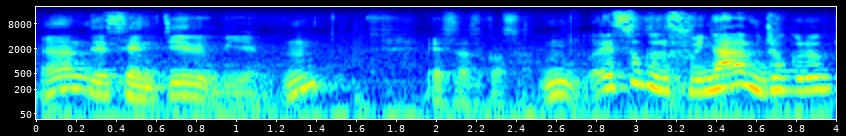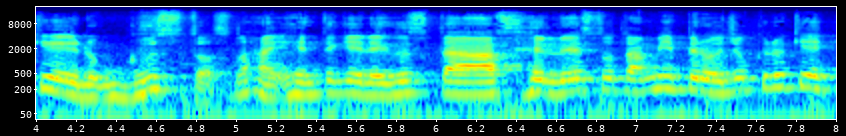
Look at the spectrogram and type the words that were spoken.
de sentir bien esas cosas. Mm, eso al final yo creo que gustos, ¿no? Hay gente que le gusta hacer esto también, pero yo creo que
